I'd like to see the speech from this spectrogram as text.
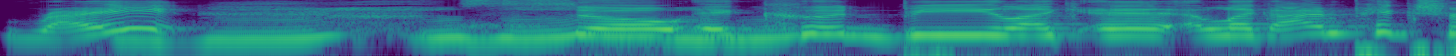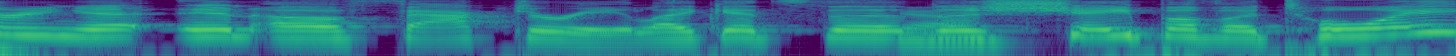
right? Mm-hmm. So it could be like it, like I'm picturing it in a factory, like it's the Yeah. the shape of a toy,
